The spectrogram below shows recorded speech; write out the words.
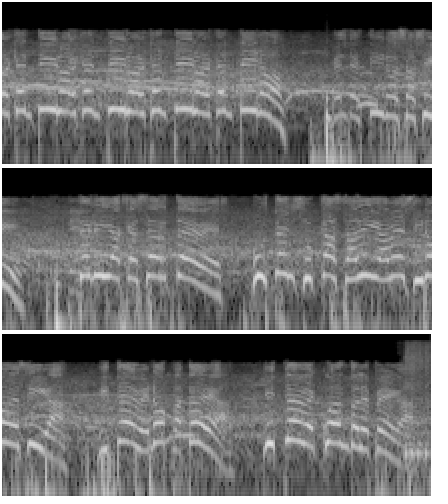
Argentino, argentino, argentino, argentino. El destino es así. Tenía que ser Tevez. Usted en su casa dígame si no decía. Y Tevez no patea. Y Tevez cuando le pega.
